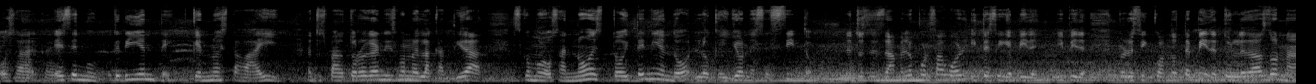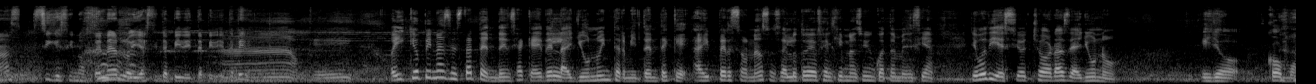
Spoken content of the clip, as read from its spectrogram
o sea, ese nutriente que no estaba ahí. Entonces, para tu organismo no es la cantidad. Es como, o sea, no estoy teniendo lo que yo necesito. Entonces, dámelo por favor y te sigue, pide y pide. Pero si cuando te pide tú le das donas, sigue sin obtenerlo y así te pide y te pide y te pide. Ah, ok. Oye, ¿qué opinas de esta tendencia que hay del ayuno intermitente? Que hay personas, o sea, el otro día fui al gimnasio y un cuate me decía, llevo 18 horas de ayuno. Y yo, ¿cómo?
